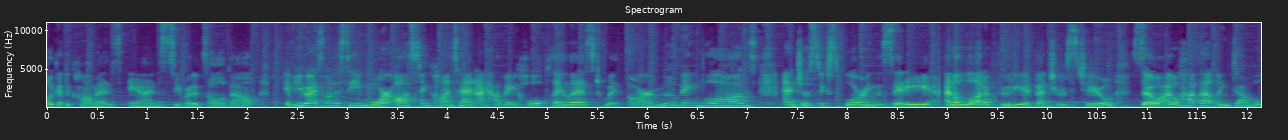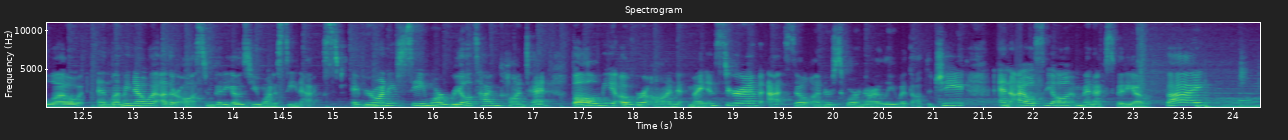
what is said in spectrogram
look at the comments and see what it's all about. If you guys want to see more Austin content, I have a whole playlist with our moving vlogs and just exploring the city and a lot of foodie adventures too. So I will have that link down below and let me know what other Austin videos you want to see next. If you're wanting to see more real-time content, follow me over on my Instagram at so underscore gnarly without the G, and I will see y'all in my next video. Bye!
